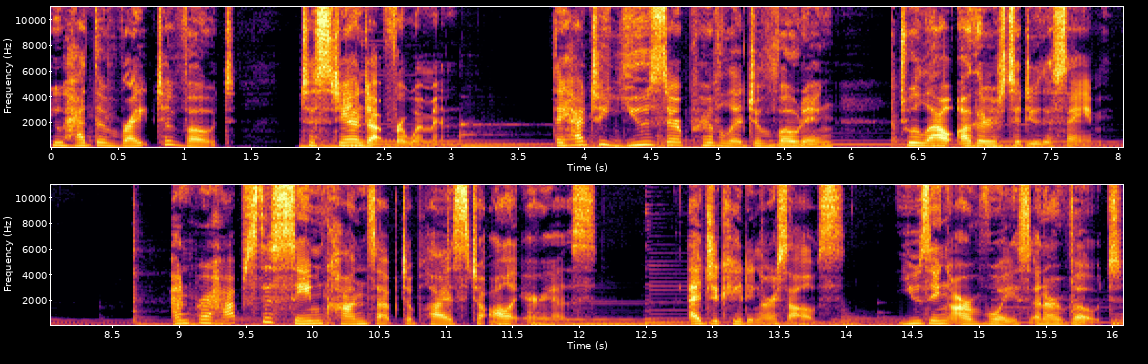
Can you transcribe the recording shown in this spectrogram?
who had the right to vote to stand up for women. They had to use their privilege of voting to allow others to do the same. And perhaps the same concept applies to all areas educating ourselves, using our voice and our vote,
